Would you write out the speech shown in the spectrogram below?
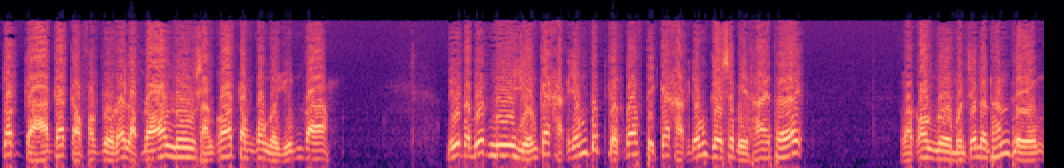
Tất cả các cặp phật trù đối lập đó luôn sẵn có trong con người của chúng ta. Nếu ta biết nuôi dưỡng các hạt giống tích cực đó, thì các hạt giống kia sẽ bị thay thế. Và con người mình trở nên thánh thiện.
